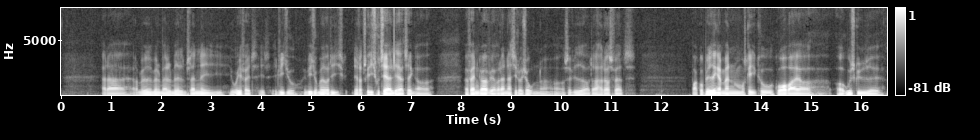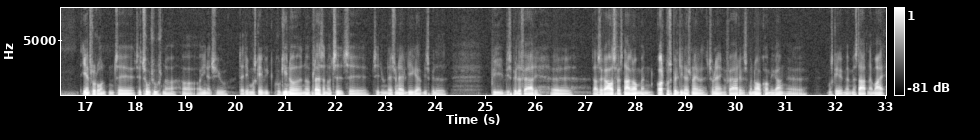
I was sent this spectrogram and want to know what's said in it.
er der, er der møde mellem alle medlemslandene i, i UEFA, et, et, et, video, et videomøde, hvor de netop skal diskutere alle de her ting, og hvad fanden gør vi, og hvordan er situationen, og, og, og så videre. Og der har det også været bare god beding, at man måske kunne, kunne overveje at, at udskyde øh, EM-slutrunden til, til 2021, da det måske vi kunne give noget, noget plads og noget tid til, til den nationale liga at blive spillet, blive, blive spillet færdig. Øh, der har sågar også været snakket om, at man godt kunne spille de nationale turneringer færdige, hvis man når at komme i gang, øh, måske med, med starten af maj.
